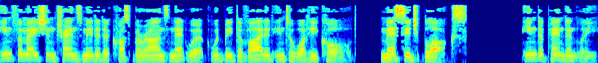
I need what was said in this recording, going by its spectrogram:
Information transmitted across Baran's network would be divided into what he called message blocks. Independently,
